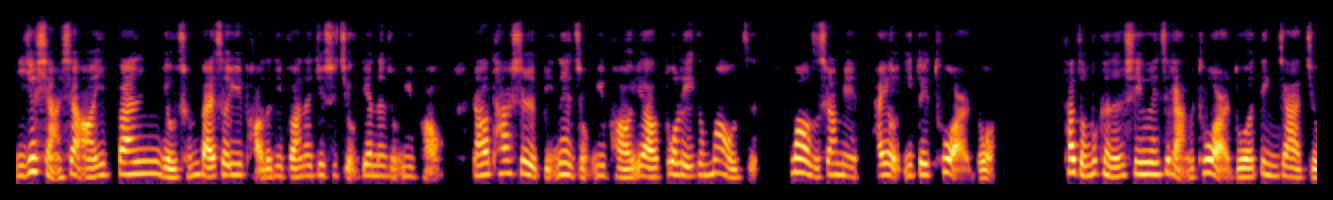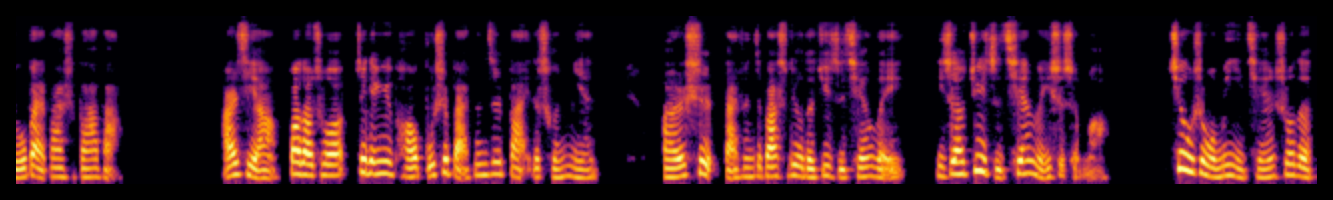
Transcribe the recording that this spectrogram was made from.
你就想象啊，一般有纯白色浴袍的地方，那就是酒店那种浴袍。然后它是比那种浴袍要多了一个帽子，帽子上面还有一对兔耳朵。它总不可能是因为这两个兔耳朵定价九百八十八吧？而且啊，报道说这个浴袍不是百分之百的纯棉，而是百分之八十六的聚酯纤维。你知道聚酯纤维是什么？就是我们以前说的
